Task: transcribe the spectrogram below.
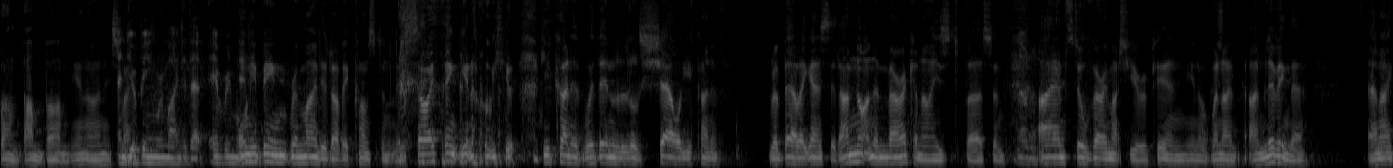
bum, bum, bum, you know, and it's And like, you're being reminded that every morning. And you're being reminded of it constantly. So I think, you know, you, you kind of, within a little shell, you kind of rebel against it. I'm not an Americanized person. No, no. I am still very much European, you know, when I'm, I'm living there. And I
